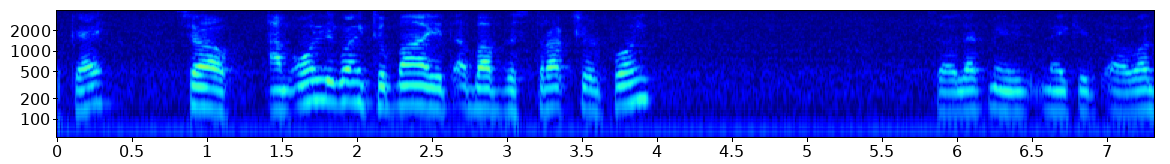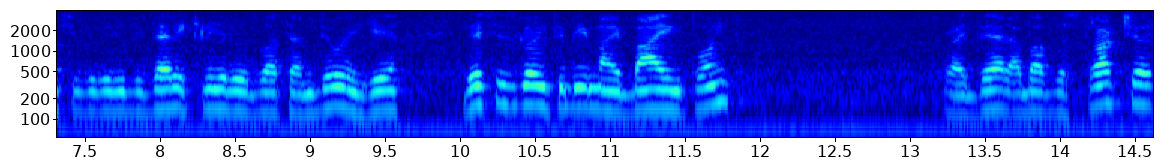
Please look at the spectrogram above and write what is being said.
okay so I'm only going to buy it above the structure point. So let me make it I want you to be very clear with what I'm doing here. This is going to be my buying point right there above the structure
